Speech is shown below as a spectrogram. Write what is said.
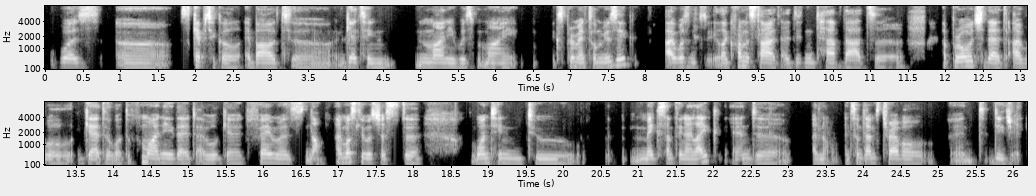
was uh, skeptical about uh, getting money with my experimental music. I wasn't like from the start. I didn't have that approach that I will get a lot of money, that I will get famous. No, I mostly was just uh, wanting to make something I like and uh, I don't know, and sometimes travel and DJ.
